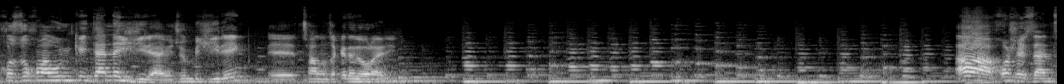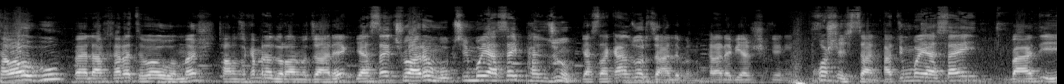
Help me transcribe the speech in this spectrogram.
خو زوخ ما ون تا نجیره نجيرا چون بجيرين تشالنج دوره دورانين ئا خۆشەویستان تەواو بوو بەلاخەرە تەواوە مەش تاڕنجەکە منە دوڕانمە جارێک یاسای چوارم بوو بچین بۆ یاسای پەنجوم یاساکان زۆر جالبن قرارە بیاژکێنی خۆشەویستان هاتیم بۆ یاسای بعدی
